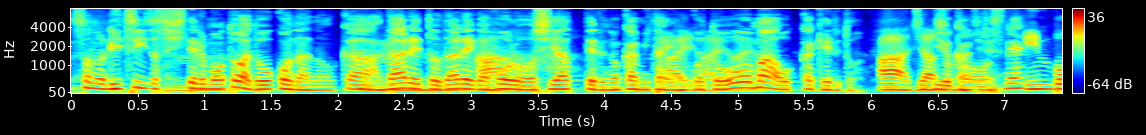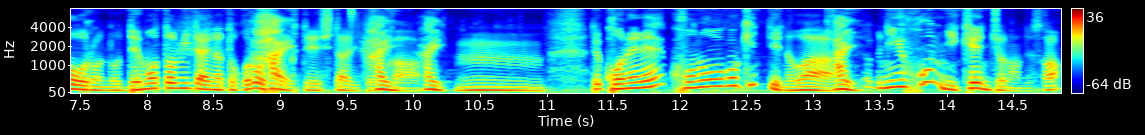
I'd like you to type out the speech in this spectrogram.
そのリツイートしてる元はどこなのうんか、誰と誰がフォローし合ってるのかみたいなことはいはいはいはい。をまあ追っかけると。ああじゃあいう感じですね。陰謀論の出元みたいなところをはい。特定したりとか、はいはい。うん。でこれね、この動きっていうのは、はい。日本に顕著なんですか？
